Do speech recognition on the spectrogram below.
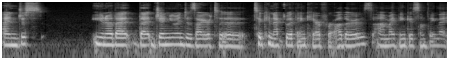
and just, you know, that, that genuine desire to, to connect with and care for others, um, I think is something that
